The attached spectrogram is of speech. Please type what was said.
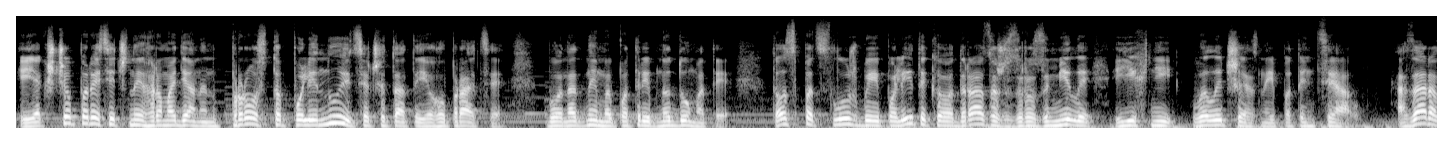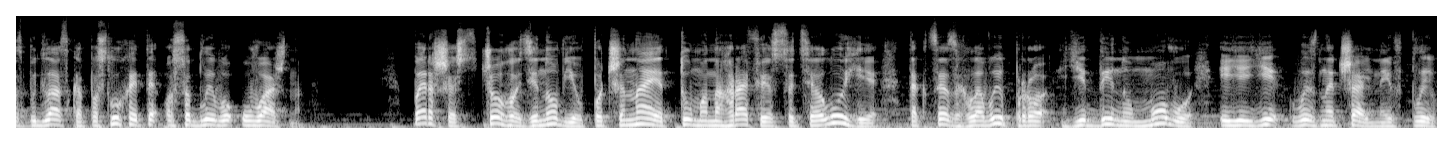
І якщо пересічний громадянин просто полінується читати його праці, бо над ними потрібно думати, то спецслужби і політики одразу ж зрозуміли їхній величезний потенціал. А зараз, будь ласка, послухайте особливо уважно. Перше, з чого Зінов'єв починає ту монографію соціології, так це з глави про єдину мову і її визначальний вплив.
